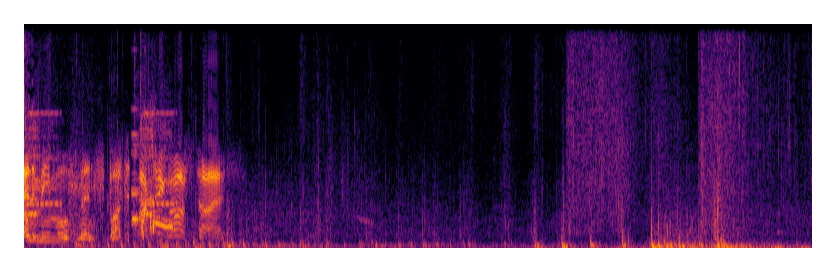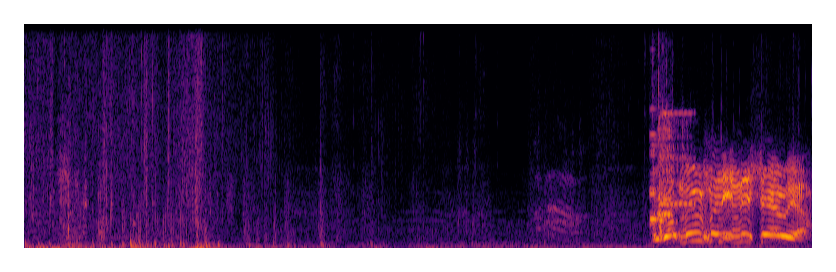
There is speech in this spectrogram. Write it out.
Enemy movement spotted. Marking hostiles. We got movement in this area!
